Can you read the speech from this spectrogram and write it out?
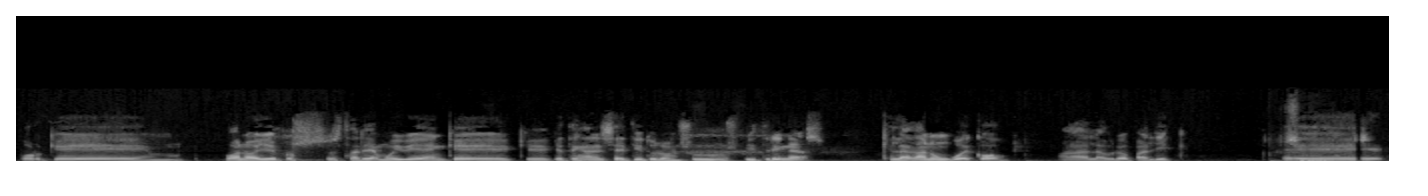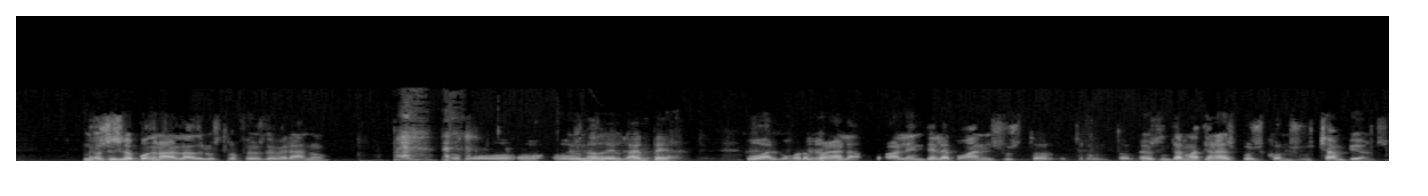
porque, bueno, oye, pues estaría muy bien que, que- que tengan ese título en sus vitrinas, que le hagan un hueco a la Europa League. Eh, no sé si lo pondrán al lado de los trofeos de verano o, o- Al lado del Gamper. o a lo mejor probablemente le pongan en sus tor- tor- torneos internacionales pues con sus champions.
